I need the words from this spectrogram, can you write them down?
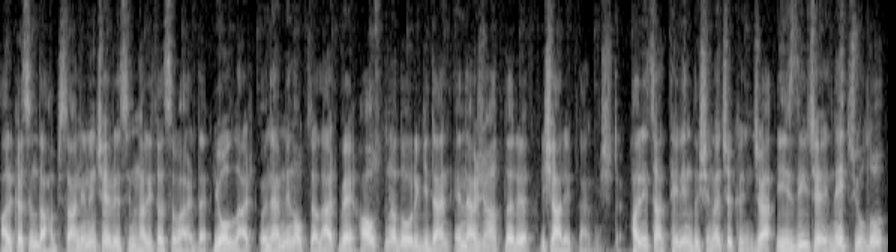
Arkasında hapishanenin çevresinin haritası vardı. Yollar, önemli noktalar ve Houston'a doğru giden enerji hatları işaretlenmişti. Harita telin dışına çıkınca izleyeceği net yolu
